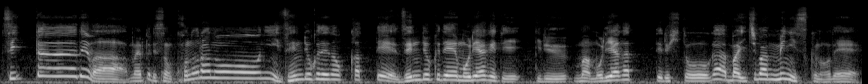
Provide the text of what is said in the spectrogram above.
ツイッターでは、まあ、やっぱりそのコノラノに全力で乗っかって全力で盛り上げている、まあ、盛り上がってる人が、まあ、一番目につくので、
